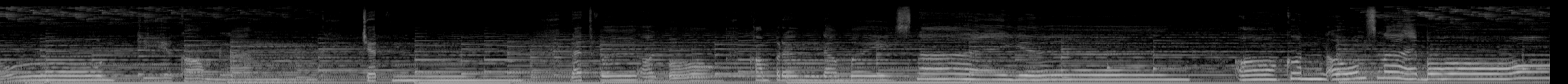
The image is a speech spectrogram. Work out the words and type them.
អូនជាកម្លាំងចិត្តដែលធ្វើឲ្យបងខំប្រឹងដើម្បីស្នេហ៍យើងអរគុណអូនស្នេហ៍បង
